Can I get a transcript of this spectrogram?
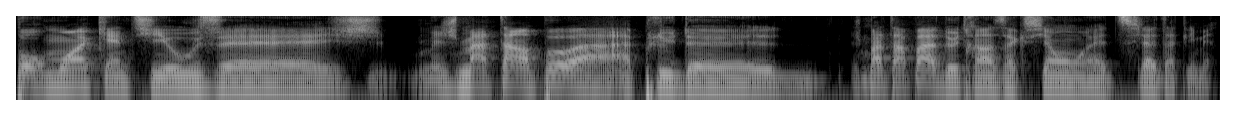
Pour moi, Kent Hughes, euh, je je m'attends pas à, à plus de. Je m'attends pas à deux transactions euh, d'ici la date limite.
